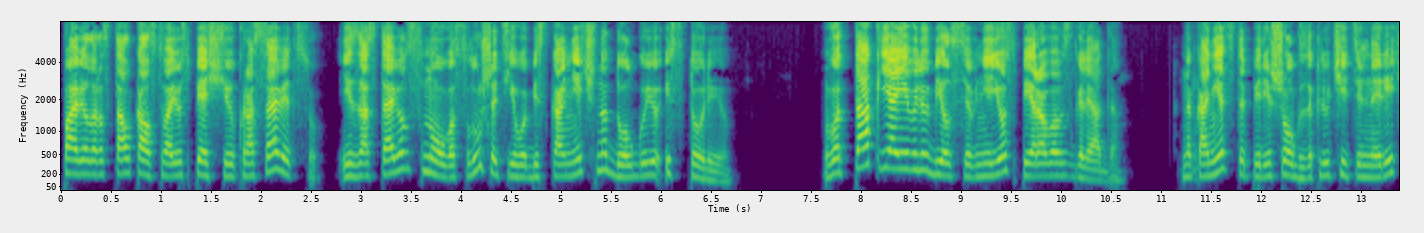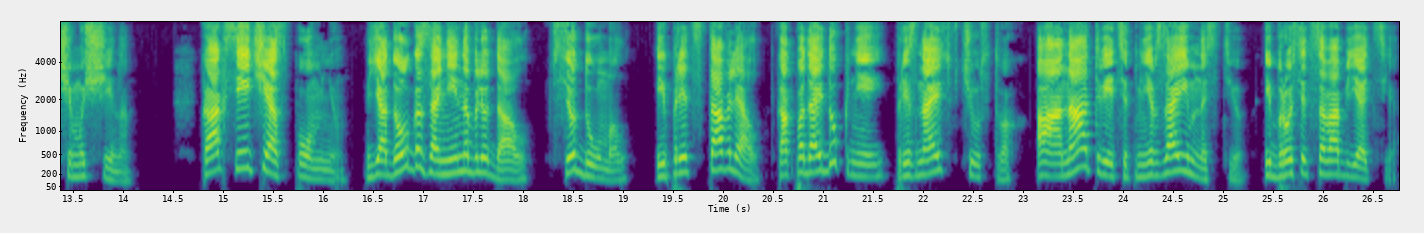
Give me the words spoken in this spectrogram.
Павел растолкал свою спящую красавицу и заставил снова слушать его бесконечно долгую историю. Вот так я и влюбился в нее с первого взгляда. Наконец-то перешел к заключительной речи мужчина. Как сейчас помню, я долго за ней наблюдал, все думал и представлял, как подойду к ней, признаюсь в чувствах, а она ответит мне взаимностью и бросится в объятия.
